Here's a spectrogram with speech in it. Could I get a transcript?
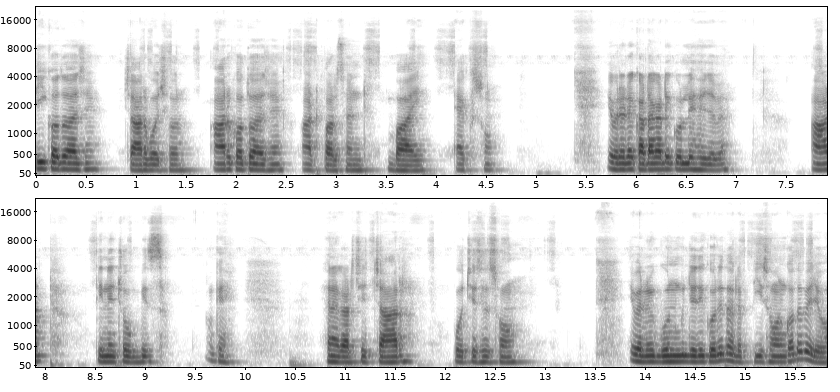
টি কত আছে? চার বছর। আর কত আছে? আট পার্সেন্ট বাই একশো। এবার এটা কাটাকাটি করলে হয়ে যাবে। আট তিনে চব্বিশ। ওকে এখানে কাটছি চার, পঁচিশে শো। এবার গুণ যদি করি, তাহলে পি সমান কত পেয়ে যাব?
